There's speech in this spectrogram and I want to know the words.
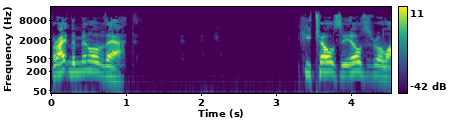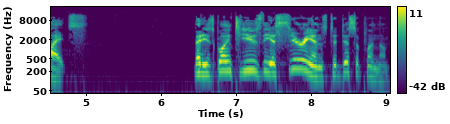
But right in the middle of that, he tells the Israelites that he's going to use the Assyrians to discipline them.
